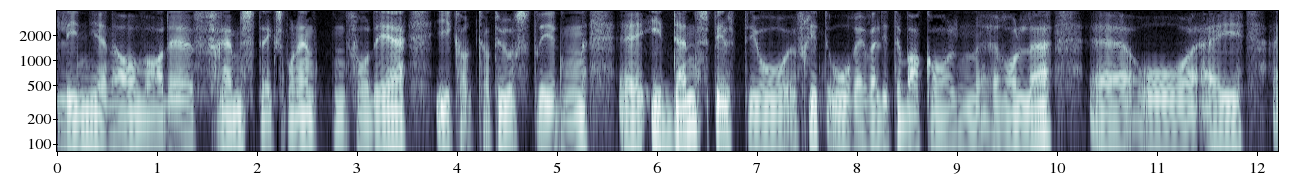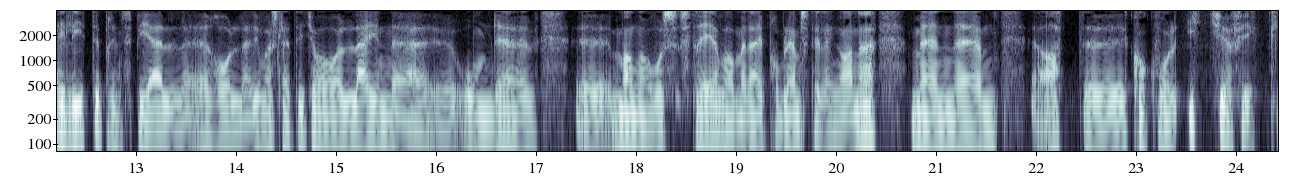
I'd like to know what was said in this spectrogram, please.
linjene og var det fremste eksponenten for det i karikaturstriden. I den spilte jo Fritt Ord en veldig tilbakeholden rolle, og ei, ei lite prinsipiell rolle. De var slett ikke alene om det. Eh, mange av oss strever med de problemstillingene. Men eh, at eh, Kokkvold ikke fikk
